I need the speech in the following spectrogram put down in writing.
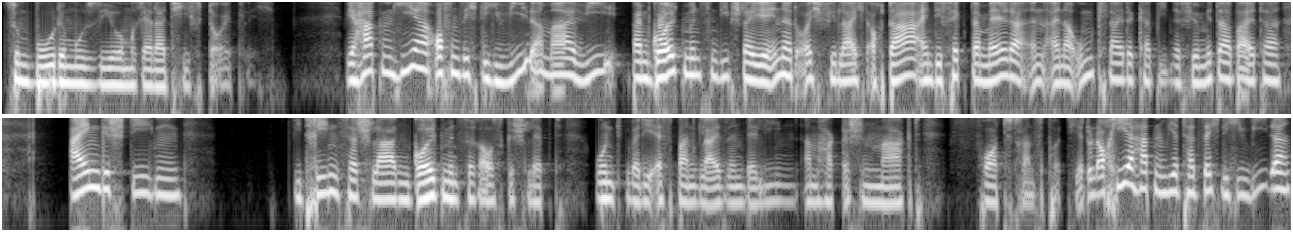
zum Bode-Museum relativ deutlich. Wir hatten hier offensichtlich wieder mal, wie beim Goldmünzendiebstahl, ihr erinnert euch vielleicht auch da, ein defekter Melder in einer Umkleidekabine für Mitarbeiter eingestiegen, Vitrinen zerschlagen, Goldmünze rausgeschleppt und über die S-Bahn-Gleise in Berlin am Hackischen Markt forttransportiert. Und auch hier hatten wir tatsächlich wieder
